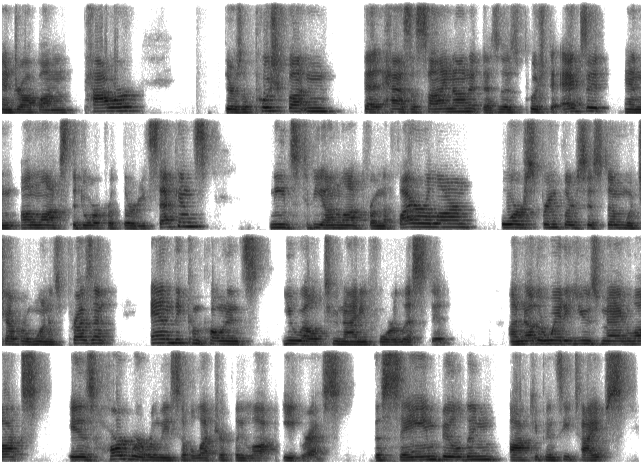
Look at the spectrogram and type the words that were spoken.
and drop on power. There's a push button that has a sign on it that says push to exit and unlocks the door for 30 seconds, needs to be unlocked from the fire alarm or sprinkler system, whichever one is present, and the components UL 294 listed. Another way to use maglocks is hardware release of electrically locked egress. The same building occupancy types,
